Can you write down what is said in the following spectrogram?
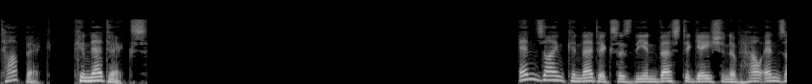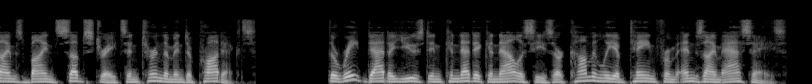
Kinetics Enzyme kinetics is the investigation of how enzymes bind substrates and turn them into products. The rate data used in kinetic analyses are commonly obtained from enzyme assays.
